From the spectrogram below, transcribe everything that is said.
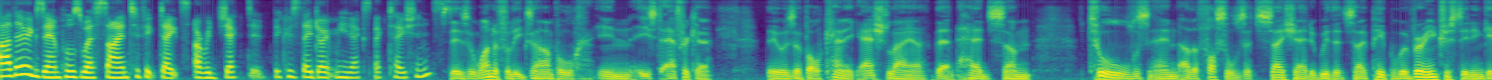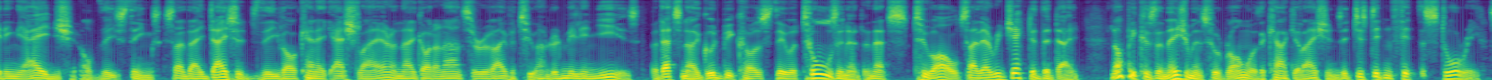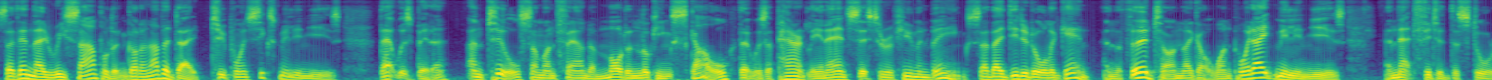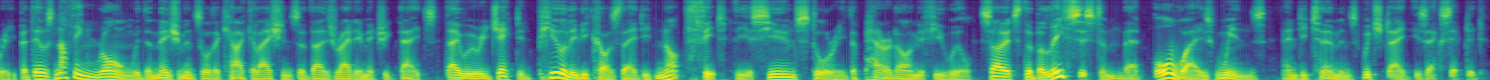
Are there examples where scientific dates are rejected because they don't meet expectations? There's a wonderful example in East Africa. There was a volcanic ash layer that had some tools and other fossils associated with it. So people were very interested in getting the age of these things. So they dated the volcanic ash layer and they got an answer of over 200 million years. But that's no good because there were tools in it and that's too old. So they rejected the date, not because the measurements were wrong or the calculations, it just didn't fit the story. So then they resampled it and got another date, 2.6 million years. That was better until someone found a modern looking skull that was apparently an ancestor of human beings. So they did it all again. And the third time they got 1.8 million years, and that fitted the story. But there was nothing wrong with the measurements or the calculations of those radiometric dates. They were rejected purely because they did not fit the assumed story, the paradigm, if you will. So it's the belief system that always wins and determines which date is accepted.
